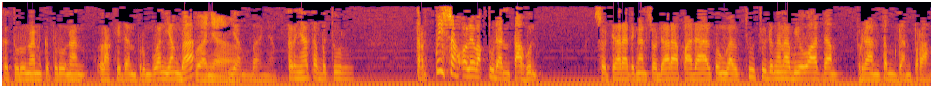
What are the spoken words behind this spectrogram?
keturunan-keturunan laki dan perempuan yang ba banyak. yang banyak ternyata betul terpisah oleh waktu dan tahun saudara dengan saudara padahal tunggal cucu dengan Nabi Adam berantem dan perang.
